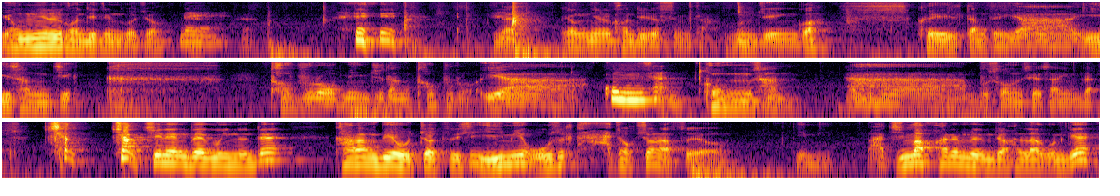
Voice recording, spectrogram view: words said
영린을 건드리는 거죠. 네. 네, 영린을 건드렸습니다. 문재인과 그의 일당들. 야 이상직, 크, 더불어민주당 더불어. 이야 공산. 공산. 야 무서운 세상입니다. 착착 진행되고 있는데 가랑비에 옷 젖듯이 이미 옷을 다 적셔놨어요. 이미 마지막 활용 명령 하려고 하는 게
